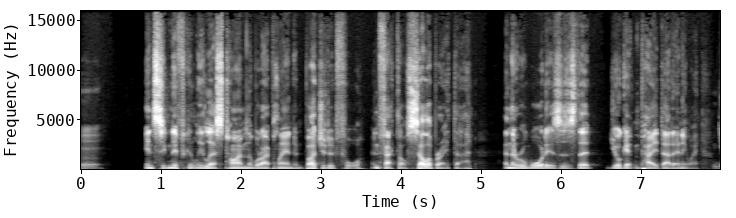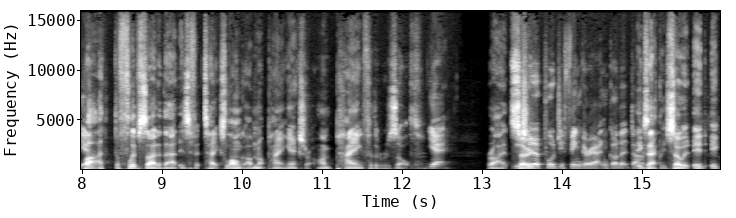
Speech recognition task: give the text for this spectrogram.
Mm. in significantly less time than what I planned and budgeted for. In fact, I'll celebrate that. And the reward is is that you're getting paid that anyway. Yeah. But the flip side of that is if it takes longer, I'm not paying extra. I'm paying for the result. Yeah. Right. You so should have pulled your finger out and got it done. exactly. So it, it, it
